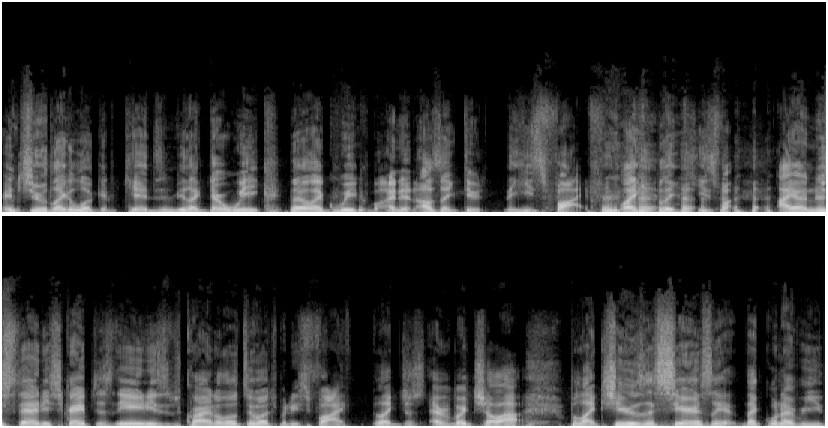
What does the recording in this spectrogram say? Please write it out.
and she would like look at kids and be like, "They're weak. They're like weak minded." I was like, "Dude, he's five. Like, like he's five. I understand he scraped his knee and he's crying a little too much, but he's five. Like, just everybody chill out." But like, she was a seriously like whenever you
